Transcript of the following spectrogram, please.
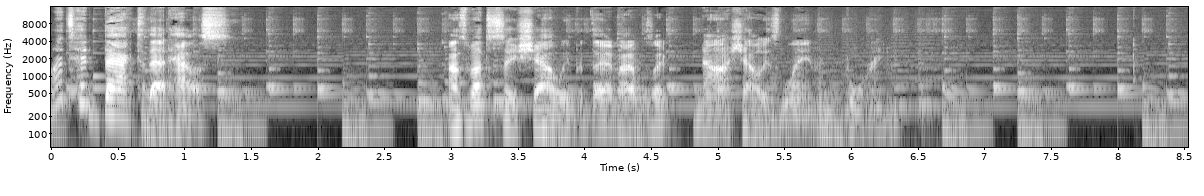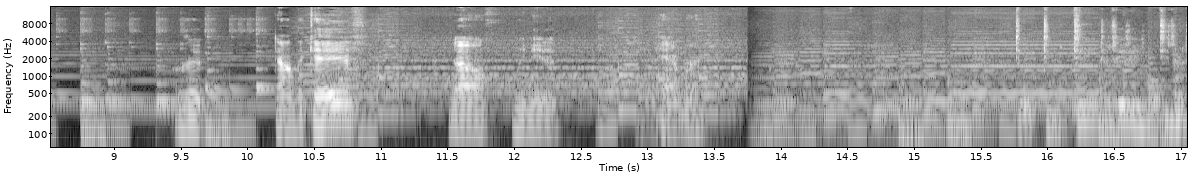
Let's head back to that house. I was about to say shall we, but then I was like, nah, shall we's lame and boring. Was it down the cave? No, we need a hammer. Uh,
